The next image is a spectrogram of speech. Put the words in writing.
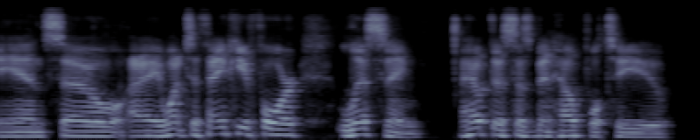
And so I want to thank you for listening. I hope this has been helpful to you.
